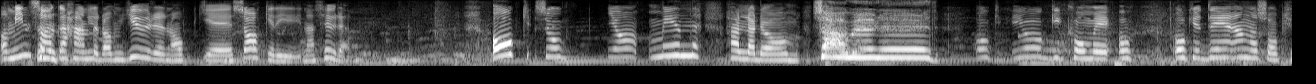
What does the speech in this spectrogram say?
och min saga handlar om djuren och eh, saker i naturen. Och så, ja, min handlade om samhället. Och jag kommer, och, och det är en annan sak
